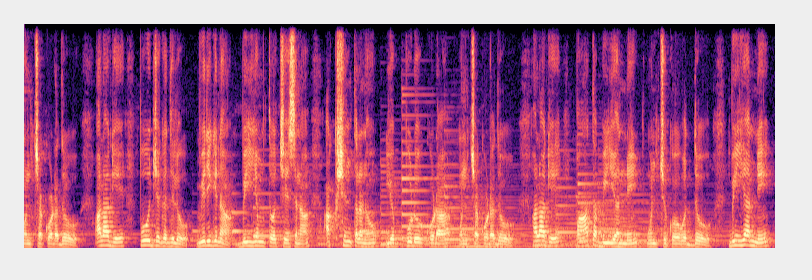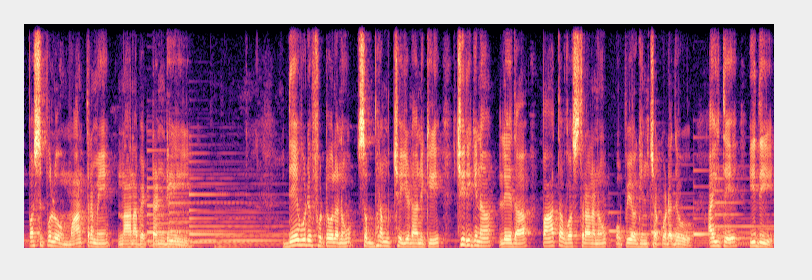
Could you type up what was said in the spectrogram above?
ఉంచకూడదు. అలాగే పూజ గదిలో విరిగిన బియ్యంతో చేసిన అక్షింతలను ఎప్పుడూ కూడా ఉంచకూడదు. అలాగే పాత బియ్యాన్ని ఉంచుకోవద్దు. బియ్యాన్ని పసుపులో మాత్రమే నానబెట్టండి. దేవుడి ఫోటోలను శుభ్రం చేయడానికి చిరిగిన లేదా పాత వస్త్రాలను ఉపయోగించకూడదు. అయితే ఇది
